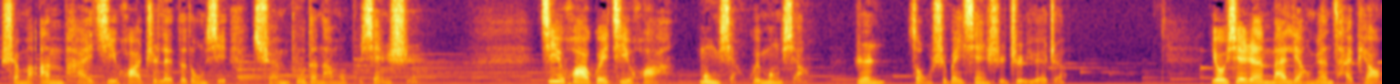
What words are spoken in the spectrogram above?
什么安排、计划之类的东西，全部的那么不现实。计划归计划，梦想归梦想，人总是被现实制约着。有些人买两元彩票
